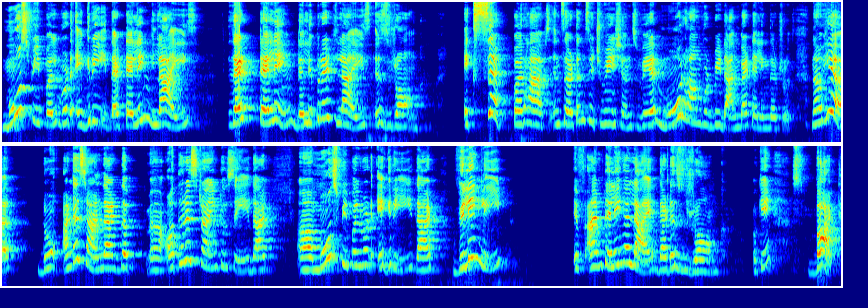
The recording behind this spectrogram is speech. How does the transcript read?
Most people would agree that telling lies that telling deliberate lies is wrong, except perhaps in certain situations where more harm would be done by telling the truth. Now here, don't understand that the uh, author is trying to say that uh, most people would agree that willingly, if I am telling a lie, that is wrong. Okay, but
